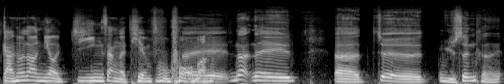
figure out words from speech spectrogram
感受到你有基因上的天赋过吗？哎那那呃，这女生可能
